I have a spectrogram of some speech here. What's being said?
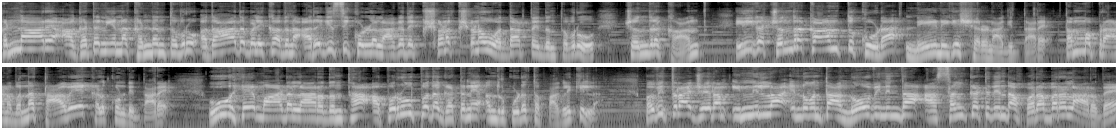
ಕಣ್ಣಾರೆ ಆ ಘಟನೆಯನ್ನು ಕಂಡಂಥವರು ಅದಾದ ಬಳಿಕ ಅದನ್ನು ಅರಗಿಸಿಕೊಳ್ಳಲಾಗದೆ ಕ್ಷಣ ಕ್ಷಣವೂ ಒದ್ದಾಡ್ತಾ ಇದ್ದಂಥವರು ಚಂದ್ರಕಾಂತ್. ಇದೀಗ ಚಂದ್ರಕಾಂತ್ ಕೂಡ ನೇಣಿಗೆ ಶರಣಾಗಿದ್ದಾರೆ. ತಮ್ಮ ಪ್ರಾಣವನ್ನು ತಾವೇ ಕಳ್ಕೊಂಡಿದ್ದಾರೆ. ಊಹೆ ಮಾಡಲಾರದಂಥ ಅಪರೂಪದ ಘಟನೆ ಅಂದರೂ ಕೂಡ ತಪ್ಪಾಗ್ಲಿಕ್ಕಿಲ್ಲ. ಪವಿತ್ರ ಜಯರಾಮ್ ಇನ್ನಿಲ್ಲ ಎನ್ನುವಂತಹ ನೋವಿನಿಂದ, ಆ ಸಂಕಟದಿಂದ ಹೊರಬರಲಾರದೆ,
